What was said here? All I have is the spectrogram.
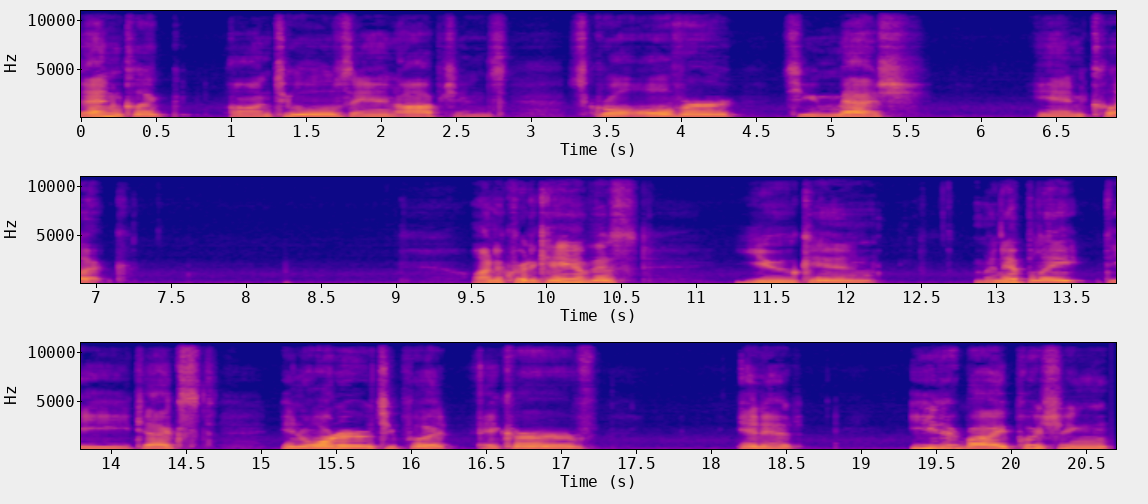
Then click on Tools and Options. Scroll over to Mesh and click. On the Krita canvas, you can manipulate the text in order to put a curve in it, either by pushing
